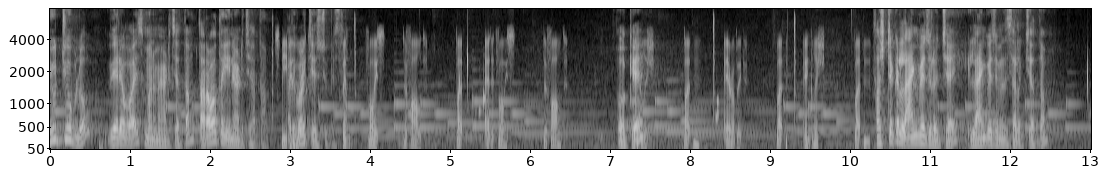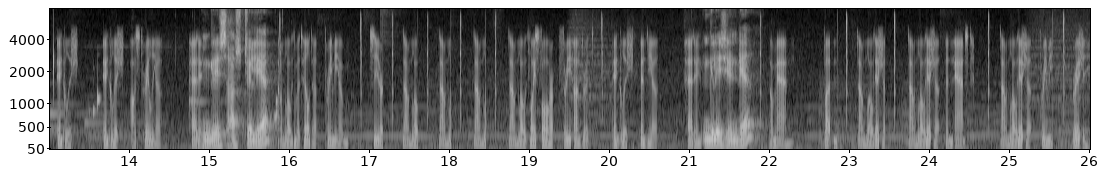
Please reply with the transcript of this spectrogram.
యూట్యూబ్లో వేరే వాయిస్ మనం యాడ్ చేద్దాం తర్వాత ఈనాడు చేద్దాం అది కూడా చేసి చూపిస్తాం. ఓకే. ఫస్ట్ ఇక్కడ లాంగ్వేజ్లు వచ్చాయి ఈ లాంగ్వేజ్ మీద సెలెక్ట్ చేద్దాం English. English. Australia. Edit. English Australia. Download Matilda Premium. Zero. Download. Download. Download. Download voice 4. 300. English India. Heading. English India. A man. Button. Download issue. Download issue. Enhanced. Download issue. Premium. Rishi.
